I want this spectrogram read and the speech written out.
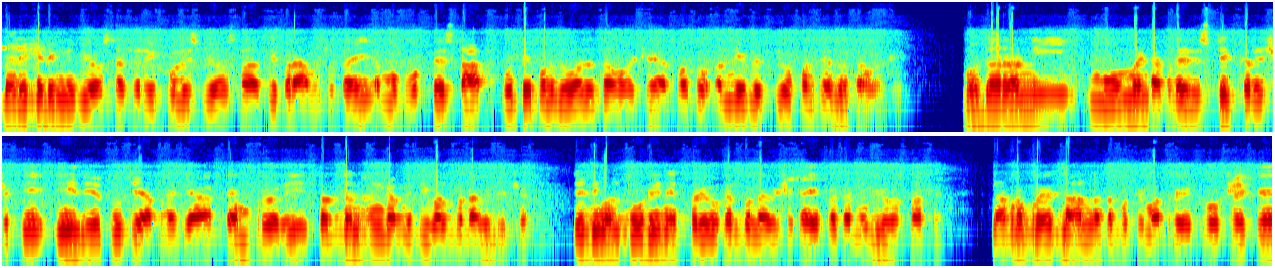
બેરિકેડિંગની વ્યવસ્થા કરી, પોલીસ વ્યવસ્થા હતી, પણ આમ છતાંય અમુક વખતે સ્ટાફ પોતે પણ જોવા જતા હોય છે અથવા તો અન્ય વ્યક્તિઓ પણ ત્યાં જતા હોય છે. વધારાની મુવમેન્ટ આપણે રિસ્ટ્રિક્ટ કરી શકીએ એ જ હેતુથી આપણે ત્યાં ટેમ્પરરી તદ્દન હંગામી દિવાલ બનાવેલી છે. તે દિવાલ તોડીને ફરી વખત બનાવી શકાય એ પ્રકારની વ્યવસ્થા છે. એટલે આપણો પ્રયત્ન હાલના તબક્કે માત્ર એટલો છે કે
